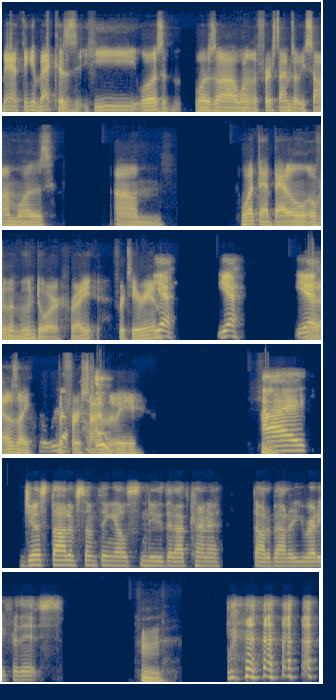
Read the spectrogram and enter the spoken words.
man, thinking back, because he what was it was uh one of the first times that we saw him was, um, what that battle over the moon door, right? For Tyrion. Yeah. Yeah. yeah, Yeah. that was like the first time Ooh, that we. Hmm. I just thought of something else new that I've kind of thought about. Are you ready for this? Hmm.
